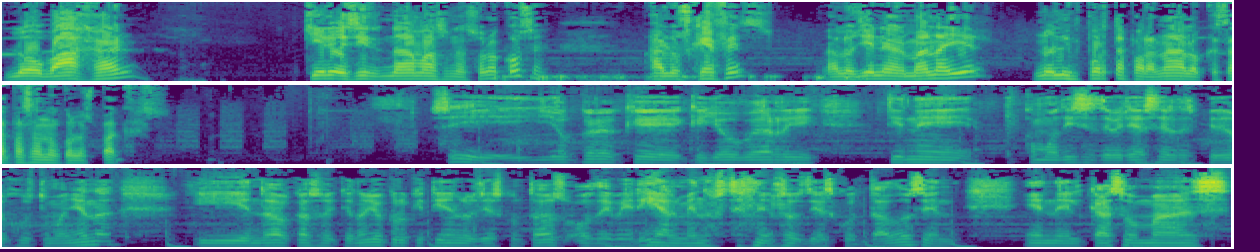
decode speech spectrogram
lo bajan, quiere decir nada más una sola cosa. A los jefes, a los general manager, no le importa para nada lo que está pasando con los Packers. Sí, yo creo que, que Joe Berry tiene como dices, debería ser despedido justo mañana. Y en dado caso de que no, yo creo que tienen los días contados, o debería al menos tener los días contados, en, en el caso más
